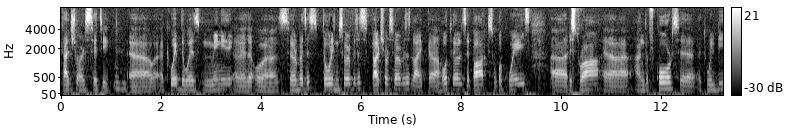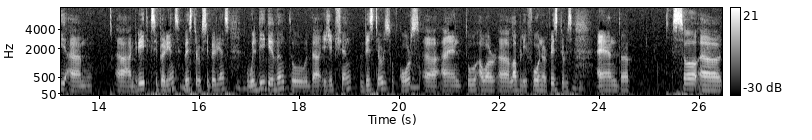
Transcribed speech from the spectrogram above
cultural city, uh, equipped with many uh, uh, services, tourism services, cultural services like uh, hotels, parks, walkways, uh, restaurant, uh, and of course uh, it will be um, a great experience, visitor experience, will be given to the Egyptian visitors, of course, uh, and to our uh, lovely foreigner visitors. And uh, so uh,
